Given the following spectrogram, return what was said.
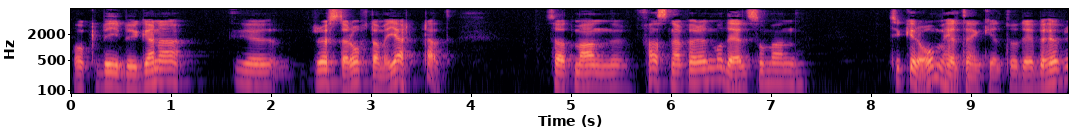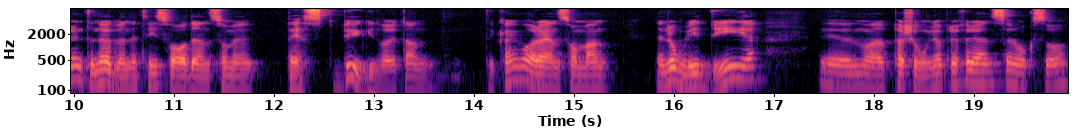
Och bilbyggarna eh, röstar ofta med hjärtat. Så att man fastnar för en modell som man tycker om helt enkelt. Och det behöver inte nödvändigtvis vara den som är bäst byggd utan det kan ju vara en som man, en rolig idé, Eh, några personliga preferenser också.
